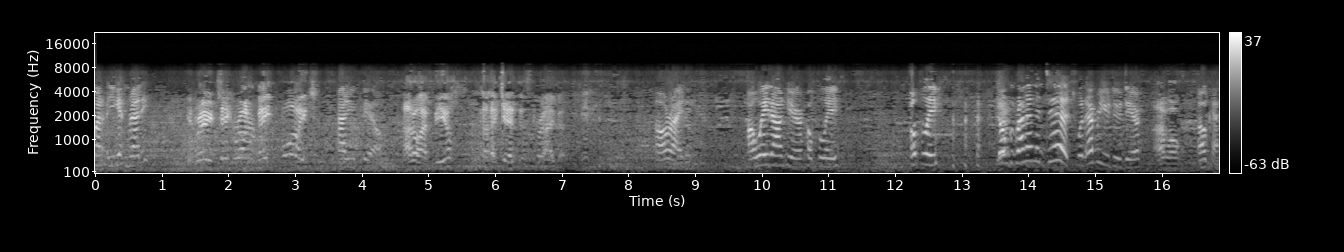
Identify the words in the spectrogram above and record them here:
want? Are you getting ready? Getting ready to take her on her maiden voyage. How do you feel? How do I feel? I can't describe it. All righty. I'll wait out here. Hopefully, hopefully, don't Yeah. run in the ditch. Whatever you do, dear. I won't. Okay.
